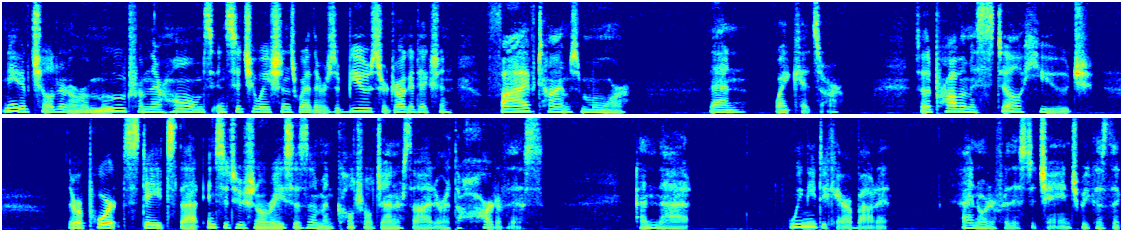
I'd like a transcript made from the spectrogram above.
Native children are removed from their homes in situations where there's abuse or drug addiction five times more than white kids are. So the problem is still huge. The report states that institutional racism and cultural genocide are at the heart of this, and that we need to care about it in order for this to change. Because the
